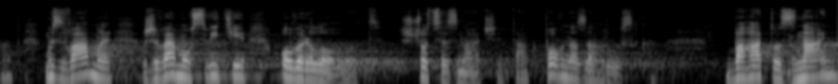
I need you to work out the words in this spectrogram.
Так? Ми з вами живемо в світі оверлоуд. Що це значить? Так? Повна загрузка, багато знань,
